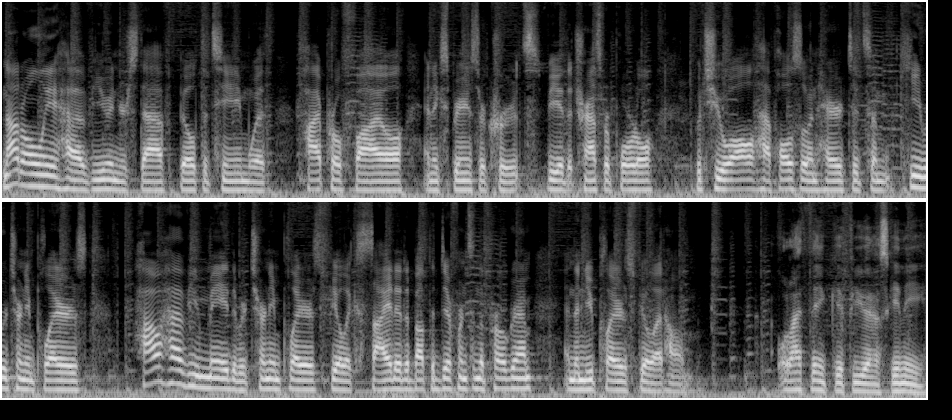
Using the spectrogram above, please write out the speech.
Not only have you and your staff built a team with high profile and experienced recruits via the transfer portal, but you all have also inherited some key returning players. How have you made the returning players feel excited about the difference in the program and the new players feel at home? Well, I think if you ask any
